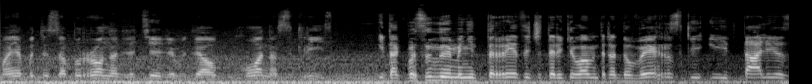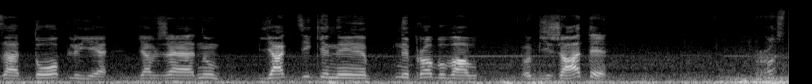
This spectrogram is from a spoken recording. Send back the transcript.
має бути заборона для тілів, для обгона скрізь. І так, пацани, мені 34 кілометри до вигрузки і Італію затоплює. Я вже, ну, як тільки не, не пробував об'їжджати. Просто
